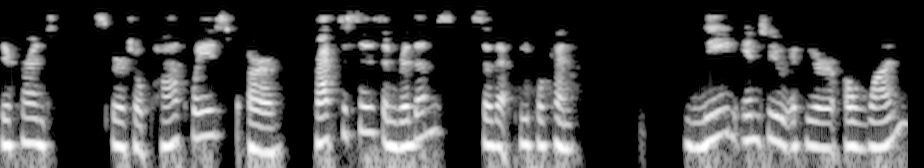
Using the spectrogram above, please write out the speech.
different spiritual pathways or practices and rhythms so that people can lean into, if you're a one,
